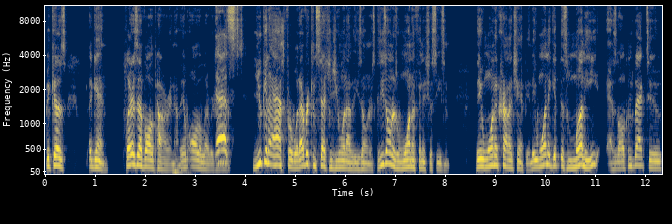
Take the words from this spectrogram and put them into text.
because again, players have all the power right now. They have all the leverage. right. Yes. You can ask for whatever concessions you want out of these owners because these owners want to finish the season. They want to crown a champion. They want to get this money, as it all comes back to,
